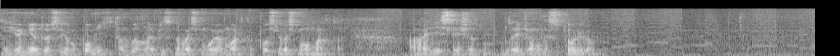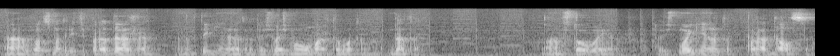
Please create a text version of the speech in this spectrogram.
Ее нету, если вы помните, там было написано 8 марта, после 8 марта. А если сейчас зайдем в историю, а, вот смотрите, продажа NFT генератора, то есть 8 марта, вот она, дата, 100 а, VR. То есть мой генератор продался.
